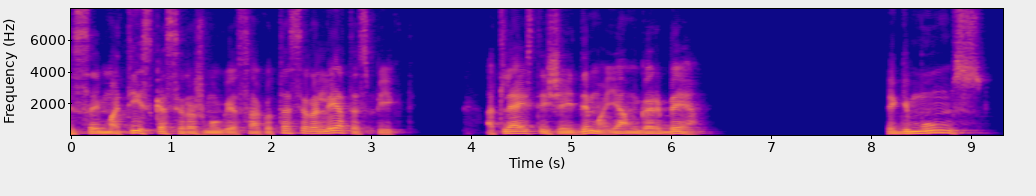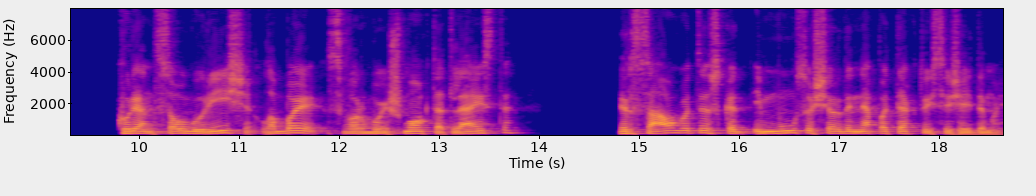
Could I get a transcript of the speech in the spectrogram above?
jisai matys, kas yra žmoguje, sako, tas yra lėtas pykti. Atleisti žaidimą jam garbė. Taigi mums, kuriant saugų ryšį, labai svarbu išmokti atleisti ir saugotis, kad į mūsų širdį nepatektų įsižeidimai.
